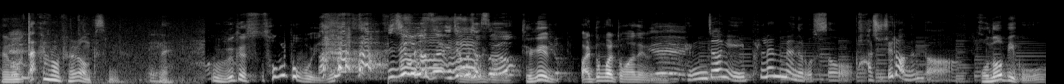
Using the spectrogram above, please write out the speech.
네, 뭐 딱히 뭐 별로 없습니다. 네. 왜 이렇게 서글퍼 보이지? 이제 오셨어요? 이제 오셨어요? 되게 말똥말똥하네요. 굉장히 이 플랜맨으로서 봐주질 않는다 본업이고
